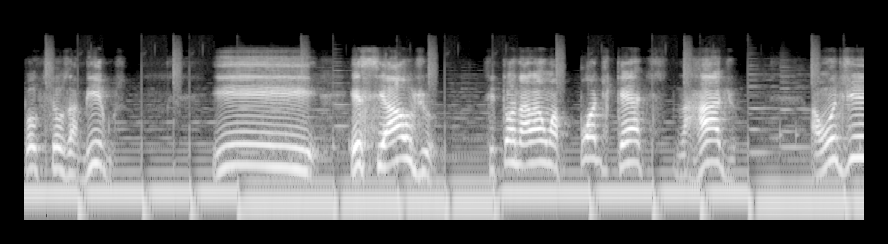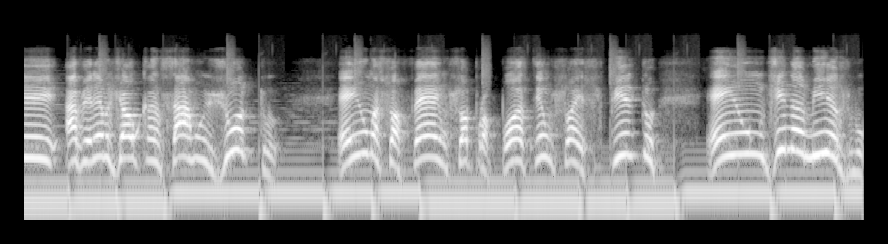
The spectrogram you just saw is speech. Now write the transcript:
todos os seus amigos. E esse áudio se tornará uma podcast na rádio onde haveremos de alcançarmos junto em uma só fé, em um só propósito, em um só espírito, em um dinamismo,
